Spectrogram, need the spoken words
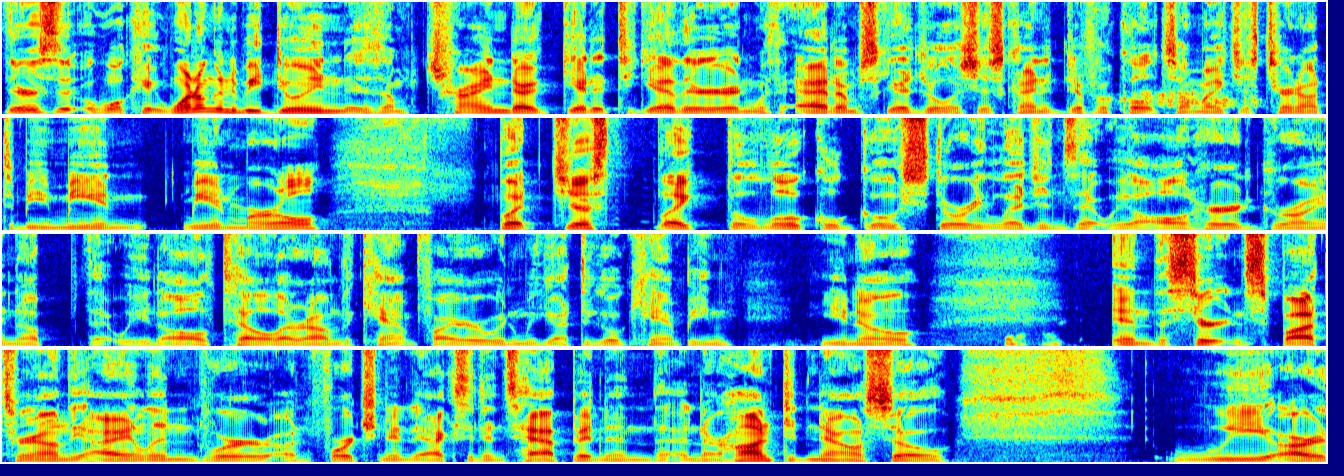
there's okay. What I'm going to be doing is I'm trying to get it together, and with Adam's schedule, it's just kind of difficult. So it might just turn out to be me and me and Merle, but just like the local ghost story legends that we all heard growing up, that we'd all tell around the campfire when we got to go camping, you know. Yeah. And the certain spots around the island where unfortunate accidents happen and and are haunted now. So we are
